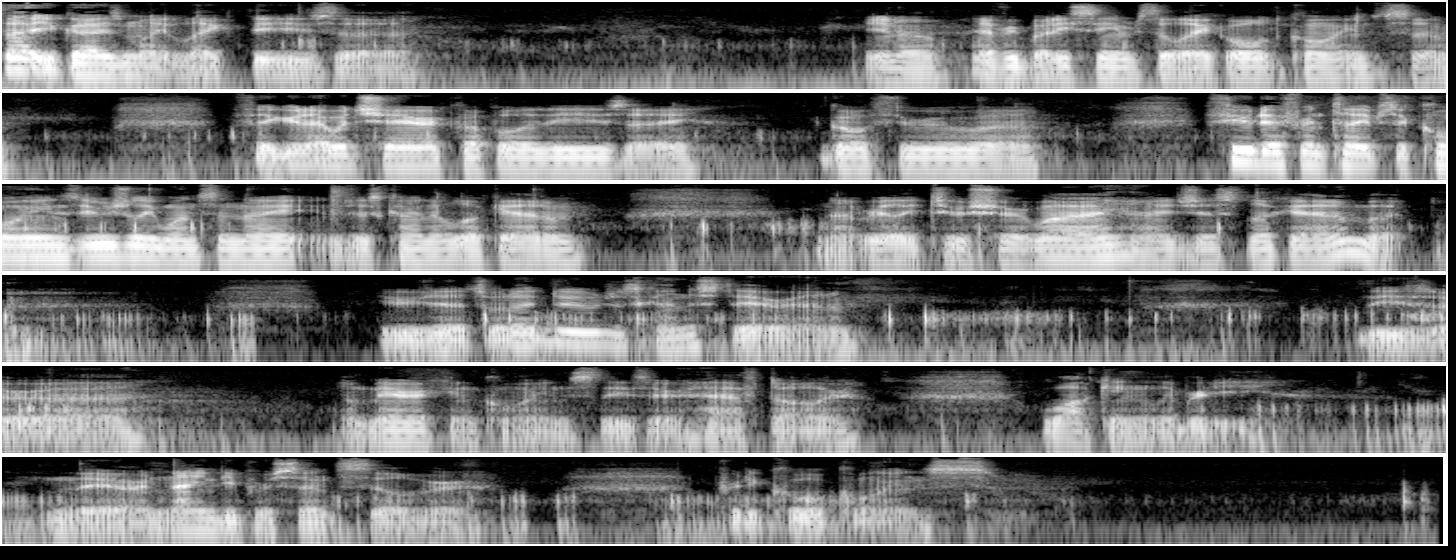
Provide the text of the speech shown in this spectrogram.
thought you guys might like these. Uh, you know, everybody seems to like old coins, so figured I would share a couple of these. I go through a few different types of coins, usually once a night, and just kind of look at them. Not really too sure why, I just look at them, but usually that's what I do, just kind of stare at them. These are uh, American coins, these are half dollar Walking Liberty. They are 90% silver. Pretty cool coins.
